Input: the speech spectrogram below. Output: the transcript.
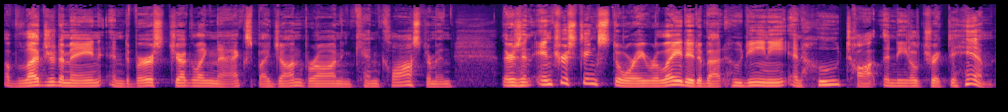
of Legerdemain and Diverse Juggling Knacks by John Braun and Ken Klosterman, there's an interesting story related about Houdini and who taught the needle trick to him.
